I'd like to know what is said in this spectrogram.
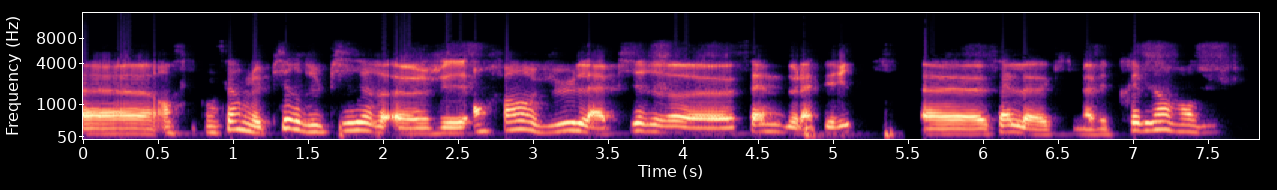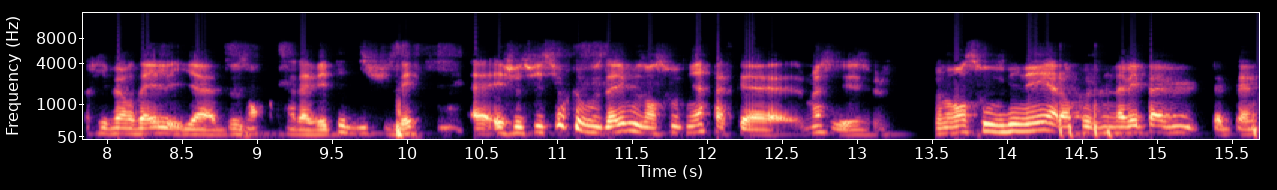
Euh, en ce qui concerne le pire du pire, euh, j'ai enfin vu la pire scène de la série, celle qui m'avait très bien vendu Riverdale il y a deux ans quand elle avait été diffusée. et je suis sûr que vous allez vous en souvenir parce que moi je, je m'en souvenais alors que je ne l'avais pas vue cette scène,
